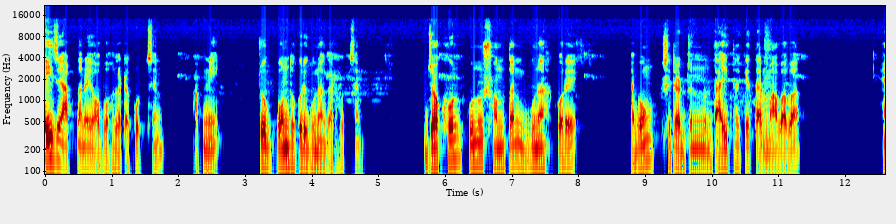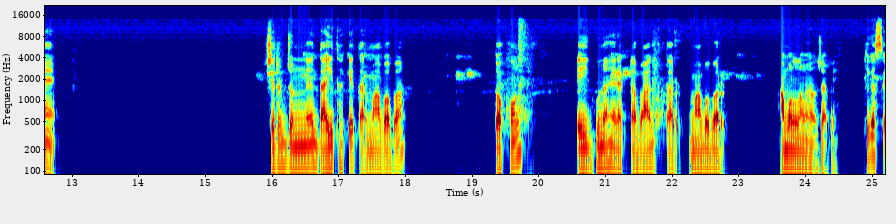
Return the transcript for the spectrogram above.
এই যে আপনারা এই অবহেলাটা করছেন, আপনি চোখ বন্ধ করে গুণাগার হচ্ছেন। যখন কোনো সন্তান গুনাহ করে এবং সেটার জন্য দায়ী থাকে তার মা বাবা। হ্যাঁ। সেটার জন্য দায়ী থাকে তার মা বাবা। তখন এই গুনাহের একটা ভাগ তার মা বাবার আমল নামায়ও যাবে। ঠিক আছে?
